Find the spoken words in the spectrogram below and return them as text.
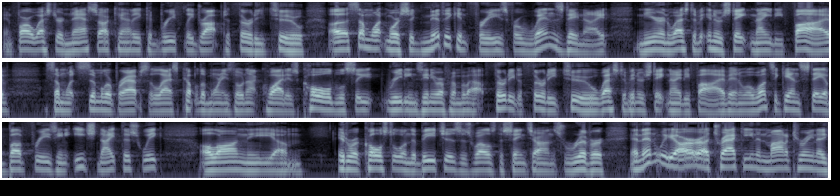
and far western Nassau County could briefly drop to 32 a somewhat more significant freeze for Wednesday night near and west of Interstate 95. Somewhat similar, perhaps, to the last couple of mornings, though not quite as cold. We'll see readings anywhere from about 30 to 32 west of Interstate 95, and will once again stay above freezing each night this week along the. Um, Intracoastal and the beaches, as well as the St. Johns River. And then we are uh, tracking and monitoring a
